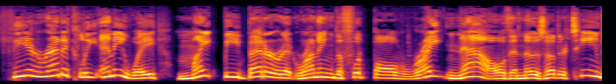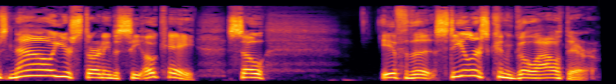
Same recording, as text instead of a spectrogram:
theoretically anyway might be better at running the football right now than those other teams, now you're starting to see, okay, so if the Steelers can go out there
